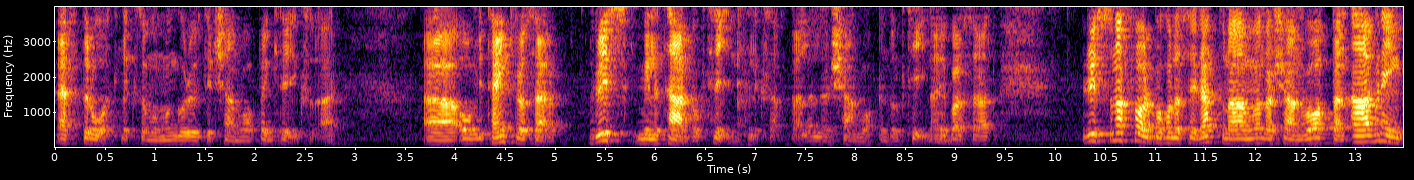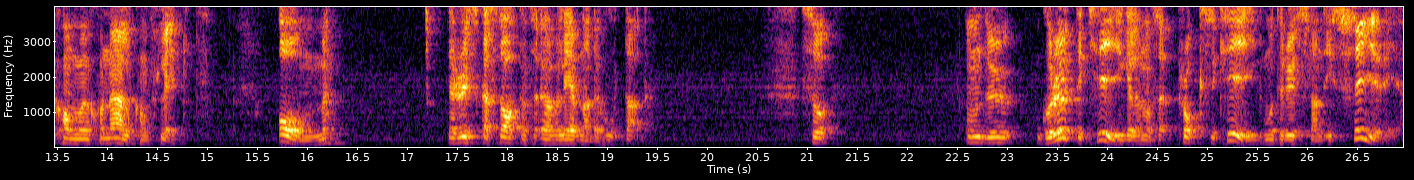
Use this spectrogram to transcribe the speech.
efteråt liksom, om man går ut i ett kärnvapenkrig. Sådär. Eh, och vi tänker oss så här, rysk militärdoktrin till exempel, eller kärnvapendoktrin, är ju bara så att ryssarna förbehåller sig rätten att använda kärnvapen även i en konventionell konflikt om den ryska statens överlevnad är hotad. Så om du går ut i krig eller något så proxykrig mot Ryssland i Syrien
